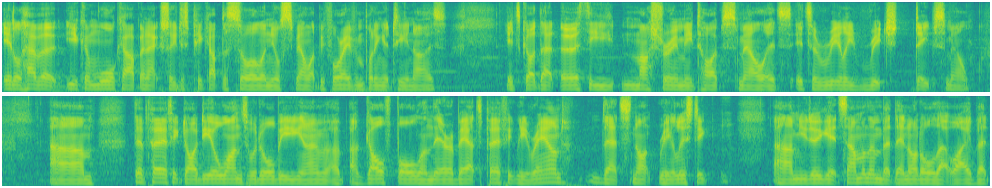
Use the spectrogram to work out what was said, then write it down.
It'll have a, you can walk up and actually just pick up the soil and you'll smell it before even putting it to your nose. It's got that earthy, mushroomy type smell. It's, it's a really rich, deep smell. Um, the perfect ideal ones would all be, you know, a, a, golf ball and thereabouts perfectly round. That's not realistic. Um, you do get some of them, but they're not all that way. But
